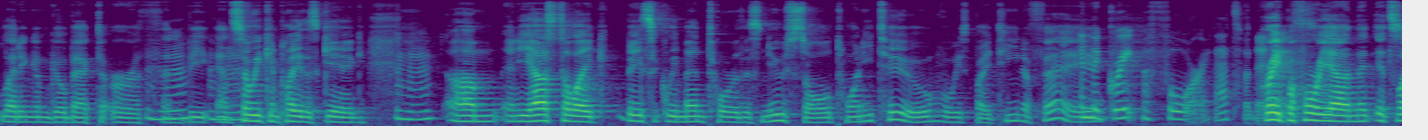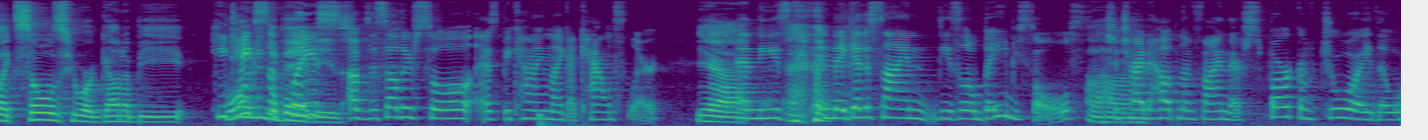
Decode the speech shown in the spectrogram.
letting him go back to Earth Mm-hmm, and be, and so he can play this gig. Um, and he has to like basically mentor this new soul, 22, voiced by Tina Fey. in the Great Before. That's what it Great is. before, yeah, and it's like souls who are gonna be. He takes the place of this other soul as becoming like a counselor. Yeah, and these and they get assigned these little baby souls Uh-huh. to try to help them find their spark of joy that will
